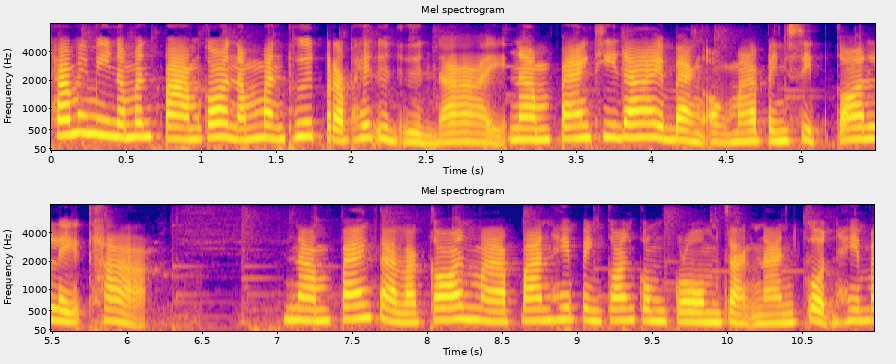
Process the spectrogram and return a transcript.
ถ้าไม่มีน้ำมันปาล์มก็น้ำมันพืชประเภทอื่น ๆ ได้นำแป้งที่ได้แบ่งออกมาเป็น 10 ก้อนเล็กค่ะนำแป้งแต่ละก้อนมาปั้นให้เป็นก้อนกลมๆ จากนั้นกดให้แบ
